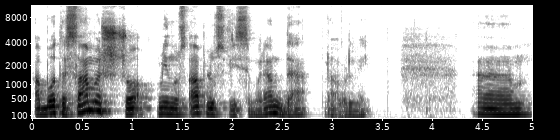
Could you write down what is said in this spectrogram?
Або те саме, що мінус А плюс 8. Варіант Д правильний. Ем.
